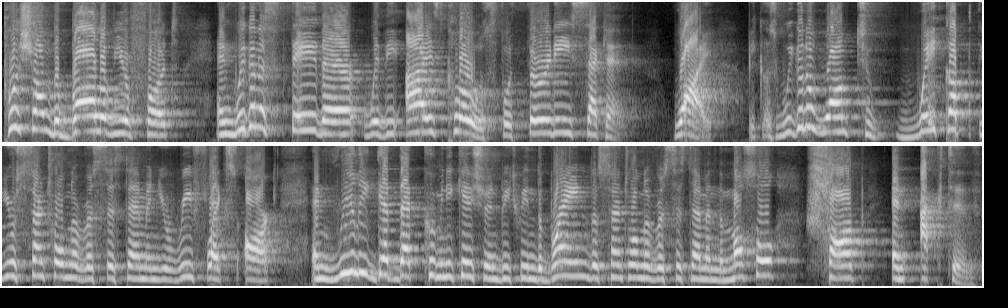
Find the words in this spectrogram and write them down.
push on the ball of your foot, and we're gonna stay there with the eyes closed for 30 seconds. Why? Because we're gonna want to wake up your central nervous system and your reflex arc and really get that communication between the brain, the central nervous system, and the muscle sharp and active.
